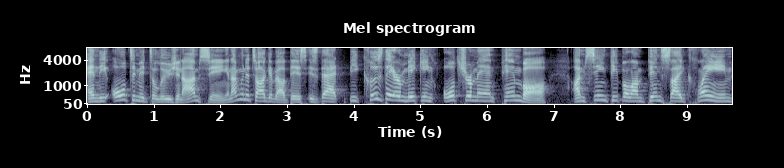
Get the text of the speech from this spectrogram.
And the ultimate delusion I'm seeing, and I'm going to talk about this, is that because they are making Ultraman pinball, I'm seeing people on Pinside claim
